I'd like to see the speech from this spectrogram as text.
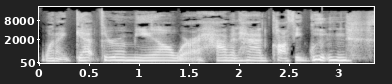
when I get through a meal where I haven't had coffee, gluten,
